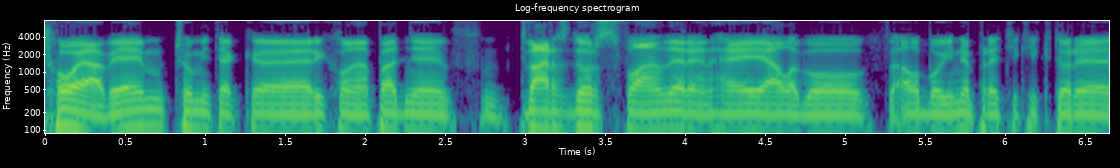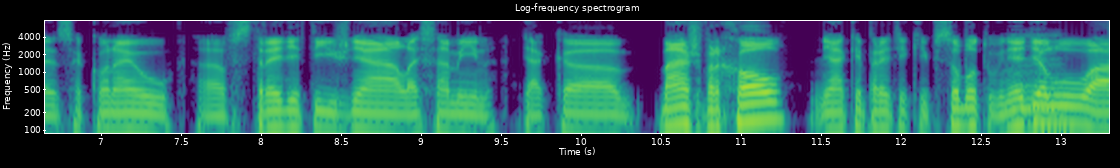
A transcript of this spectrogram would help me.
čo ja viem, čo mi tak uh, rýchlo napadne, Dvarsdors Flanderen, hej, alebo, alebo iné preteky, ktoré sa konajú uh, v strede týždňa, Lesamín. Tak uh, máš vrchol, nejaké preteky v sobotu, v nedelu mm. a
